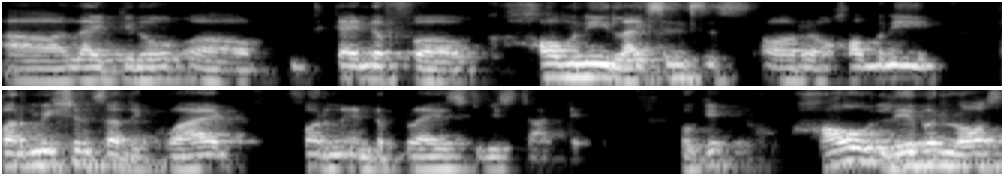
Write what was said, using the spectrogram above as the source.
uh, like you know, uh, kind of uh, how many licenses or how many permissions are required for an enterprise to be started. Okay, how labor laws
